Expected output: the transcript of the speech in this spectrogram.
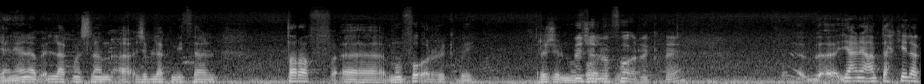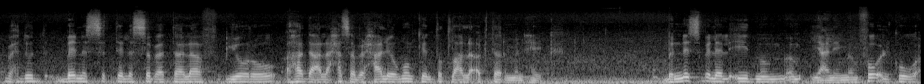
يعني أنا بقول لك مثلا أجيب لك مثال طرف آه، من فوق الركبة رجل من فوق رجل. فوق الركبة. يعني عم تحكي لك بحدود بين الستة للسبعة آلاف يورو هذا على حسب الحالة وممكن تطلع لأكثر من هيك. بالنسبة للإيد من يعني من فوق الكوع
